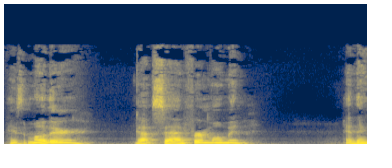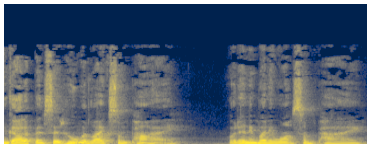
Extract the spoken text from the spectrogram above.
His mother got sad for a moment and then got up and said, Who would like some pie? Would anybody want some pie?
